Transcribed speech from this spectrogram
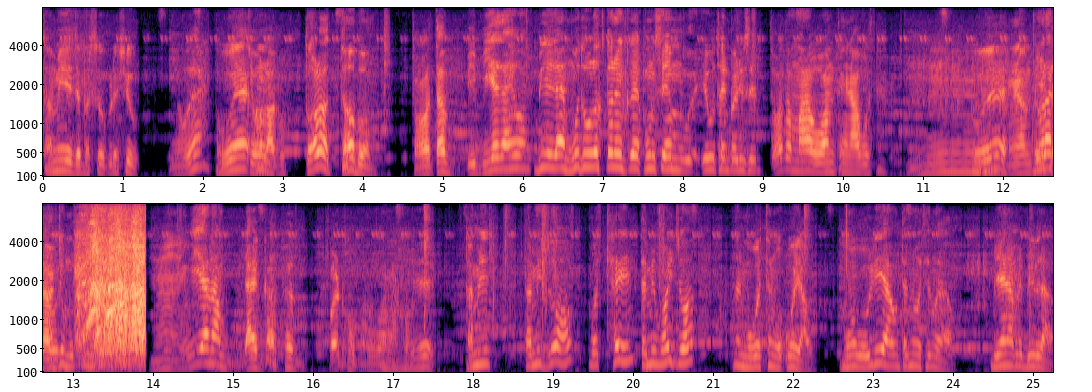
તમે જબર છોકરો શું? એવું હે? કેવો લાગુ તળો ધબ આમ. તો તો બીએ જ આમ. બે જાય હું તો ઓળખતો નહીં કે કોણ છે એમ એવું થઈને પડ્યું છે. તો તો મારો ઓમ થઈને આવું છે. ડોળા કાઢજો ડાયરેક્ટ બટકો ભરવા રાખો. તમે તમે જો થઈ તમે વહી જો અને હું વચ્ચે ઓય આવું. હું ઓલી આવું તમે વચ્ચે ઓય આવો. બેન આપણે બીવરાવ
